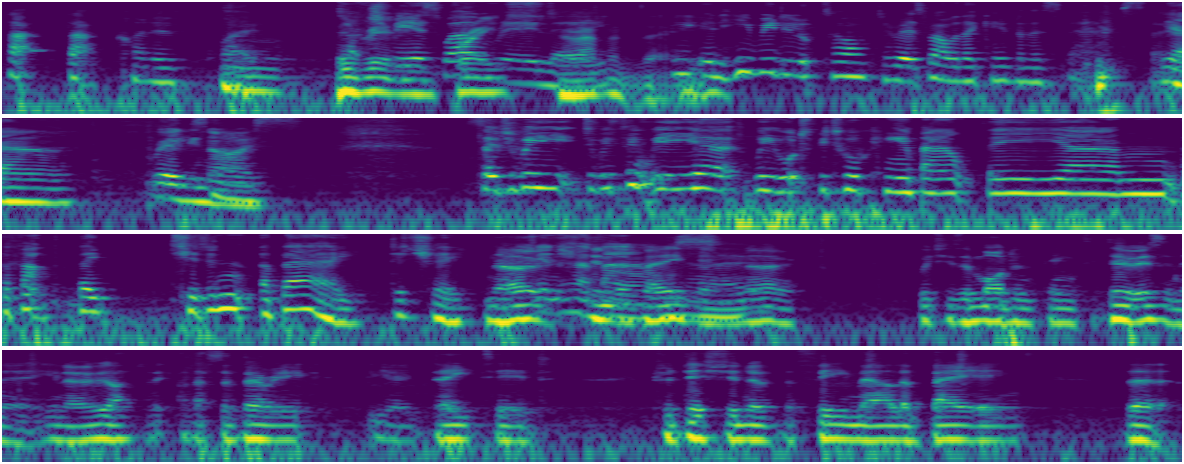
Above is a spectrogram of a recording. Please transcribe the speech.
that that kind of quite Mm. They've touched really me as well. Really, her, haven't they? He, and he really looked after her as well when they came down the steps. So. yeah, really It's nice. So do we do we think we uh, we ought to be talking about the um, the fact that they she didn't obey, did she? No, in she her didn't obey him. No, which is a modern thing to do, isn't it? You know, that's a very you know dated tradition of the female obeying the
